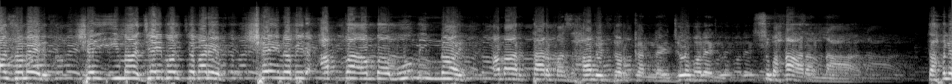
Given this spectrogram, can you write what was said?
আজমের, সেই ইমা যেই বলতে পারে সেই নবীর আব্বা আম্মা মুমিন নয়, আমার তার মাঝহাবের দরকার নাই। যে বলেন, সুবহানাল্লাহ। তাহলে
